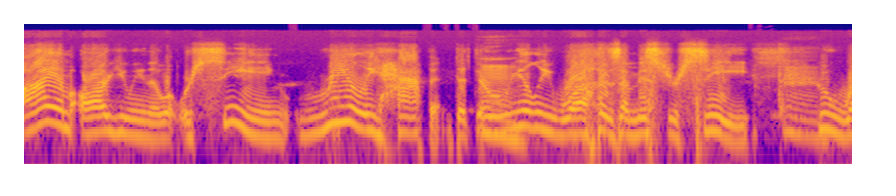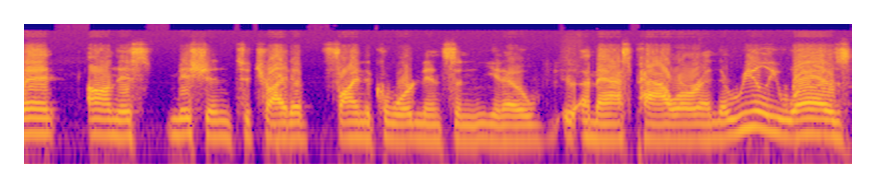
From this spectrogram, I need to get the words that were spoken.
I am arguing that what we're seeing really happened, that there mm. really was a Mr. C mm. who went on this mission to try to find the coordinates and, you know, amass power. And there really was,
